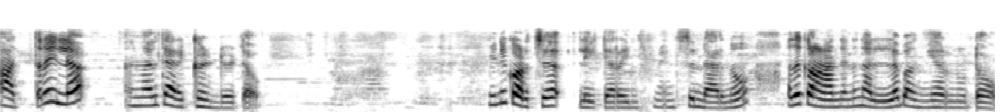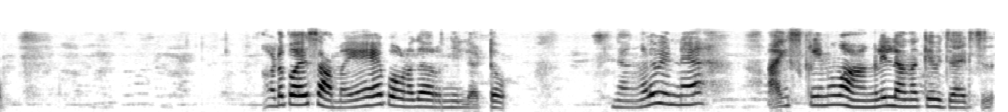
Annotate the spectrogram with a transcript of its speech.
അത്രയില്ല. എന്നാൽ തിരക്കുണ്ട് കേട്ടോ. പിന്നെ കുറച്ച് ലൈറ്റ് അറേഞ്ച്മെന്റ്സ് ഉണ്ടായിരുന്നു. അത് കാണാൻ തന്നെ നല്ല ഭംഗിയായിരുന്നു കേട്ടോ. അവിടെ പോയ സമയേ പോണത് അറിഞ്ഞില്ല കേട്ടോ. ഞങ്ങൾ പിന്നെ ഐസ്ക്രീം വാങ്ങണില്ല എന്നൊക്കെ വിചാരിച്ചത്.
